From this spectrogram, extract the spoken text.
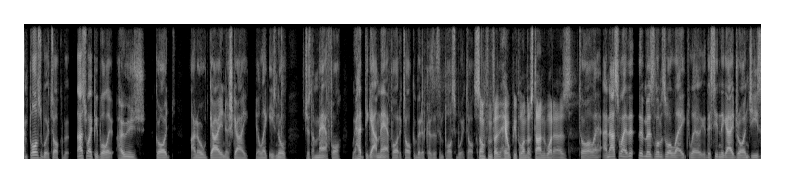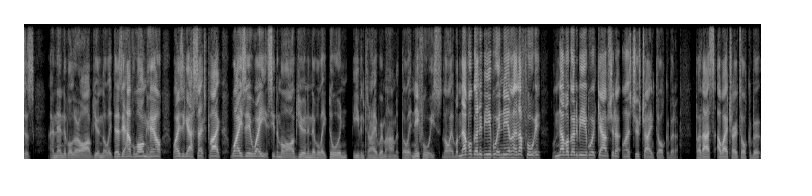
impossible to talk about. That's why people are like, how's God an old guy in the sky? You're like, he's no, it's just a metaphor. We had to get a metaphor to talk about it because it's impossible to talk about. Something to help people understand what it is. Totally. And that's why the, the Muslims were like, like, they seen the guy drawing Jesus and then they were arguing. They're like, does he have long hair? Why has he got a six pack? Why is he white? See them all arguing and they were like, don't even try it with Muhammad. They're like, photos. They're like, we're never going to be able to nail it in a photo. We're never going to be able to capture it. Let's just try and talk about it. But that's how I try to talk about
